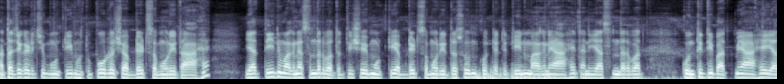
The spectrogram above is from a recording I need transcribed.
आताच्या घडीची मोठी महत्त्वपूर्ण अशी अपडेट समोर येत आहे. या तीन मागण्यासंदर्भात अतिशय मोठी अपडेट समोर येत असून कोणत्या ते तीन मागण्या आहेत आणि या संदर्भात कोणती ती बातमी आहे या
